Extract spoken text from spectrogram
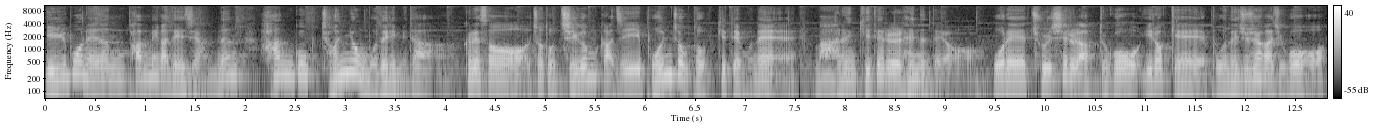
일본에는 판매가 되지 않는 한국 전용 모델입니다. 그래서 저도 지금까지 본 적도 없기 때문에 많은 기대를 했는데요. 올해 출시를 앞두고 이렇게 보내주셔가지고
